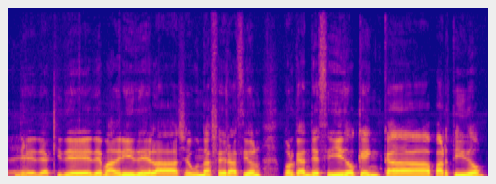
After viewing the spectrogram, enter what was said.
de, aquí de, Madrid, de la Segunda Federación, porque han decidido que en cada partido,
